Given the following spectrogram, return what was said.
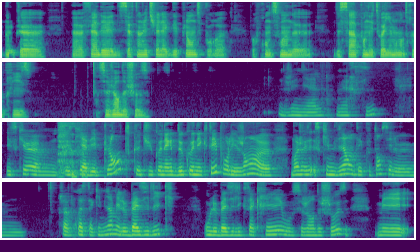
Donc euh, euh faire des, certains rituels avec des plantes pour, euh, pour prendre soin de, de ça pour nettoyer mon entreprise, ce genre de choses. Génial, merci. Est-ce que euh, est-ce qu'il y a des plantes que tu connectes de connecter pour les gens euh, Moi, je, ce qui me vient en t'écoutant, c'est le, je sais pas pourquoi c'est ça qui me vient, mais le basilic ou le basilic sacré ou ce genre de choses. Mais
